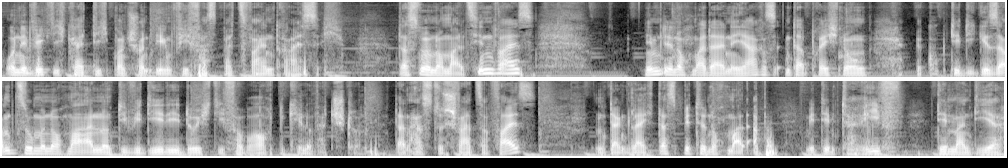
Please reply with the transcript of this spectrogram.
und in Wirklichkeit liegt man schon irgendwie fast bei 32. Das nur nochmal als Hinweis. Nimm dir nochmal deine Jahresendabrechnung, guck dir die Gesamtsumme nochmal an und dividier die durch die verbrauchten Kilowattstunden. Dann hast du schwarz auf weiß und dann gleich das bitte nochmal ab mit dem Tarif, den man dir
